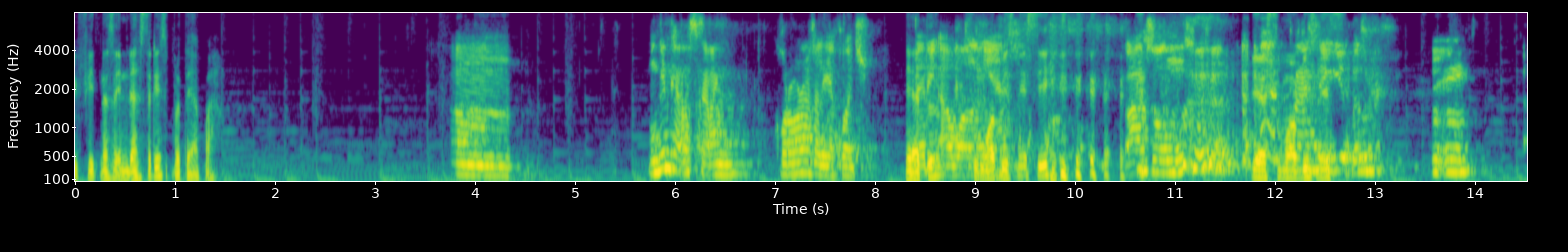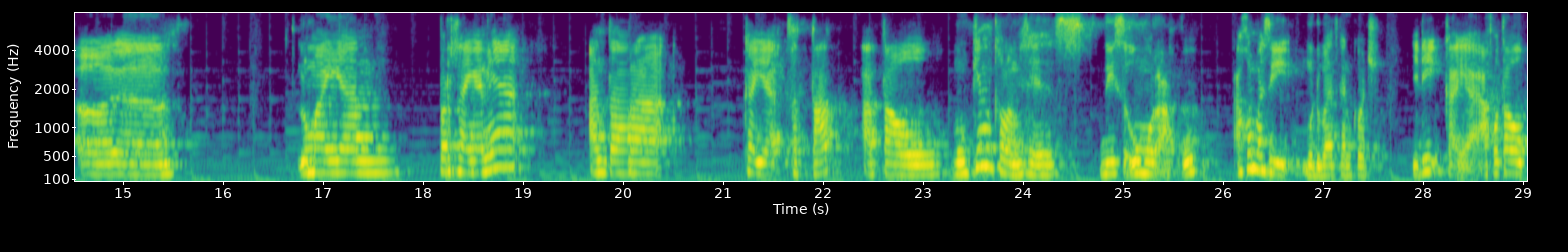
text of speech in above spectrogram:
fitness industry seperti apa? Um, mungkin karena sekarang corona kali ya coach. Ya, dari awal semua bisnis sih. Langsung. Ya semua bisnis. gitu. mm -mm. Uh, lumayan persaingannya antara kayak ketat atau mungkin kalau misalnya di seumur aku, aku kan masih muda banget kan coach. Jadi kayak aku tahu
